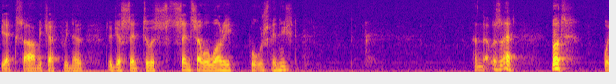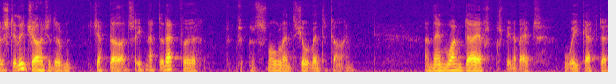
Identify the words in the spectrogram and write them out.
the ex-army chaps we knew, they just said to us, "Sense our worry, war's finished," and that was that. But was still in charge of the Jap guards even after that for a small length, short length of time. And then one day, it's been about a week after,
